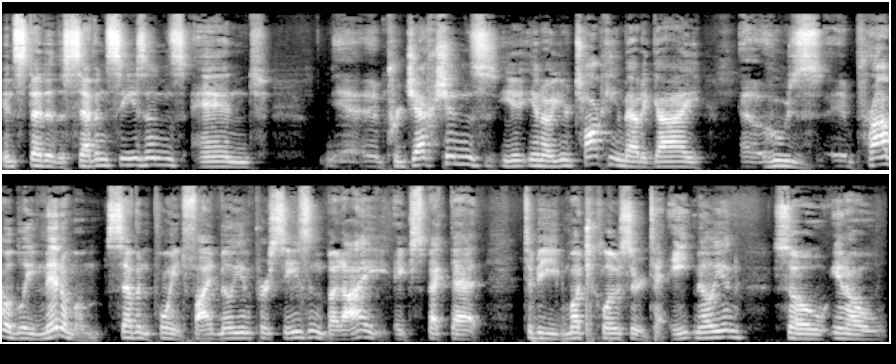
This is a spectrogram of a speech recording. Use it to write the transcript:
instead of the seven seasons. And projections, you, you know, you're talking about a guy uh, who's probably minimum 7.5 million per season, but I expect that to be much closer to 8 million. So, you know,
